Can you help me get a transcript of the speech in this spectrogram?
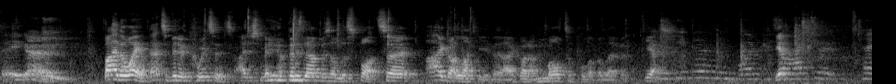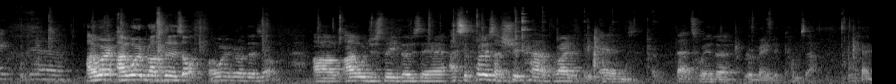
There you go. By the way, that's a bit of coincidence. I just made up those numbers on the spot. So I got lucky that I got a multiple of 11. Yes. Can you keep them in board? Because Yep. I take the. I won't, I won't rub those off. I won't rub those off. Um, I will just leave those there. I suppose I should have right at the end, that's where the remainder comes out. Okay?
